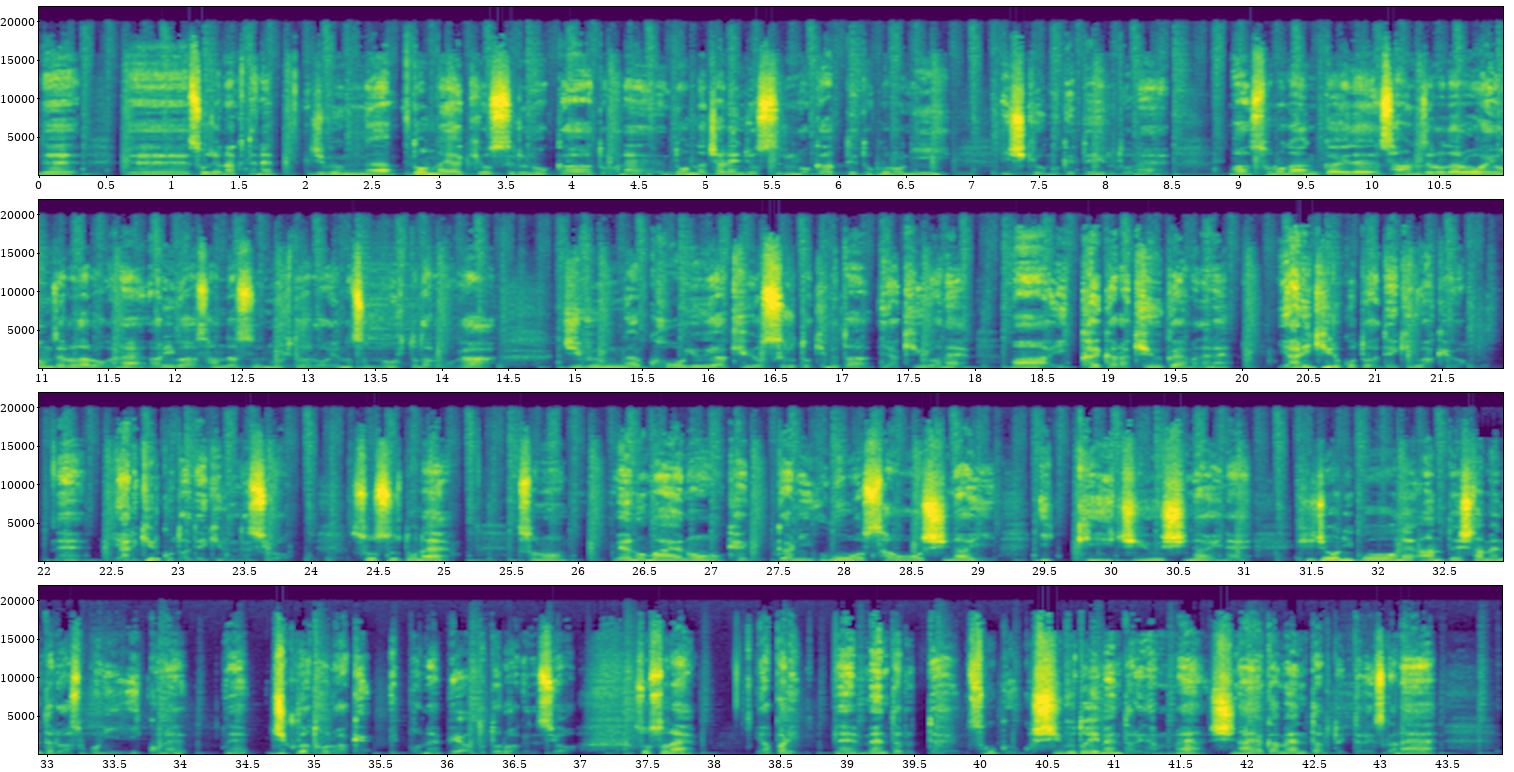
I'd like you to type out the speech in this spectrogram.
で、えー、そうじゃなくてね自分がどんな野球をするのかとかねどんなチャレンジをするのかっていうところに意識を向けているとねまあ、その段階で3-0だろうが4-0だろうがねあるいは3打数ノーヒットだろうが4打数ノーヒットだろうが自分がこういう野球をすると決めた野球はねまあ1回から9回までねやりきることはできるわけよ。ね、やりきることはできるんですよ。そうするとねその目の前の結果に右往左往しない一喜一憂しないね。非常にこうね安定したメンタルがそこに一個ねね軸が通るわけ。一本ねピューッと通るわけですよ。そうするとねやっぱりねメンタルってすごくしぶといメンタルになるのね。しなやかメンタルと言ったらいいですかね。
